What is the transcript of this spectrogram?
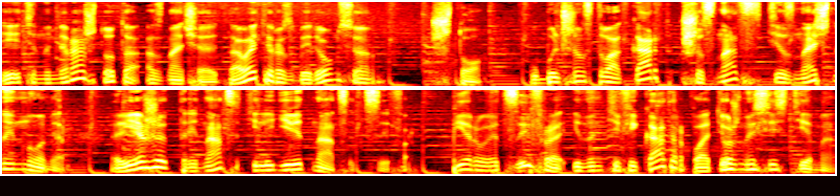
и эти номера что-то означают. Давайте разберемся, что. У большинства карт 16-значный номер, реже 13 или 19 цифр. Первая цифра – идентификатор платежной системы.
